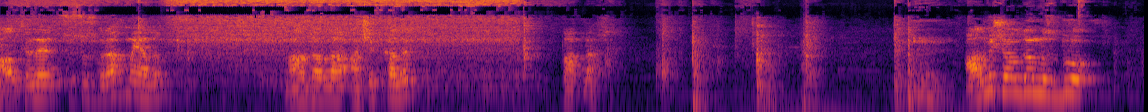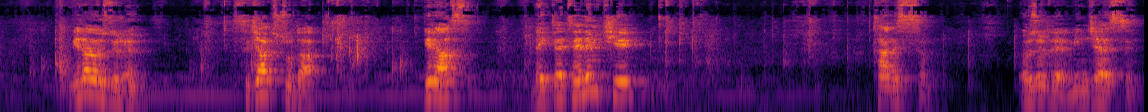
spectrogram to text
altını susuz bırakmayalım. Maazallah açık kalır. Patlar. Almış olduğumuz bu bira özünü sıcak suda biraz bekletelim ki karışsın. Özür dilerim incelsin.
